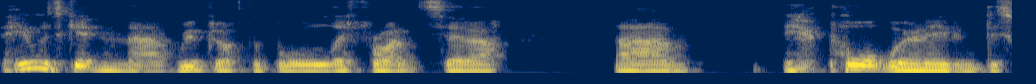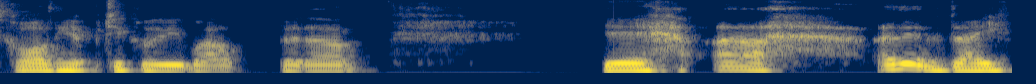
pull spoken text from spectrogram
he was getting uh, ripped off the ball left, right, and centre. Um, yeah, Port weren't even disguising it particularly well, but um, Yeah, uh, at the end of the day,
